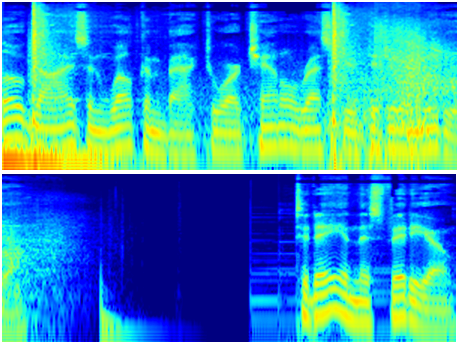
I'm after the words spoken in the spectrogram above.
Hello guys and welcome back to our channel Rescue Digital Media. Today in this video,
